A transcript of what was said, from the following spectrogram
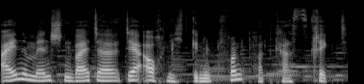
einem Menschen weiter, der auch nicht genug von Podcasts kriegt.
